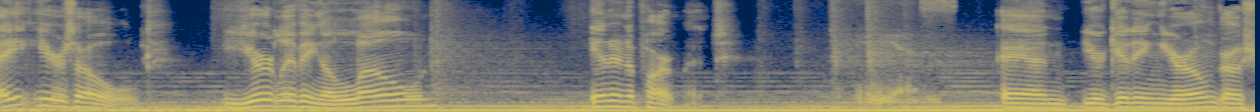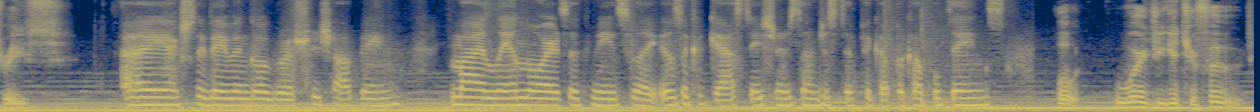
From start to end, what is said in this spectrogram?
eight years old, you're living alone in an apartment Yes. And you're getting your own groceries. I actually didn't even go grocery shopping. My landlord took me to like it was like a gas station or something just to pick up a couple things. Well, where'd you get your food?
